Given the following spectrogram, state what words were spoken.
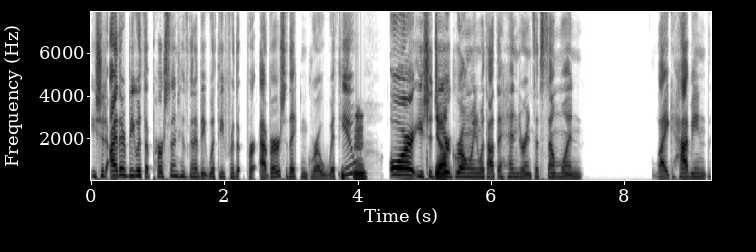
You should either be with a person who's going to be with you for the, forever, so they can grow with you, Mhm. or you should do Yeah. your growing without the hindrance of someone like having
